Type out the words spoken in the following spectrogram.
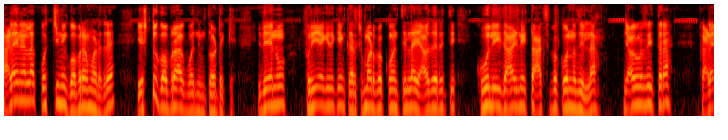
ಕಳೆನೆಲ್ಲ ಕೊಚ್ಚಿ ನೀವು ಗೊಬ್ಬರ ಮಾಡಿದ್ರೆ ಎಷ್ಟು ಗೊಬ್ಬರ ಆಗ್ಬೋದು ನಿಮ್ಮ ತೋಟಕ್ಕೆ? ಇದೇನು ಫ್ರೀಯಾಗಿ ಇದಕ್ಕೆ ಖರ್ಚು ಮಾಡಬೇಕು ಅಂತಿಲ್ಲ. ಯಾವುದೇ ರೀತಿ ಕೂಲಿ ದಾಳ್ನಿಟ್ಟು ಹಾಕ್ಸ್ಬೇಕು ಅನ್ನೋದಿಲ್ಲ. ಯಾವಾಗಲೂ ಈ ಥರ ಕಳೆ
